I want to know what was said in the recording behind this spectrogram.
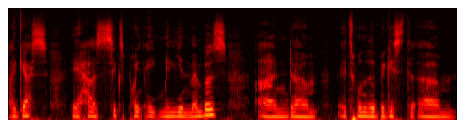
I guess it has 6.8 million members, and um, it's one of the biggest. Um,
